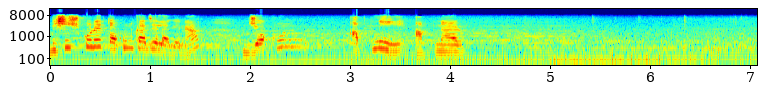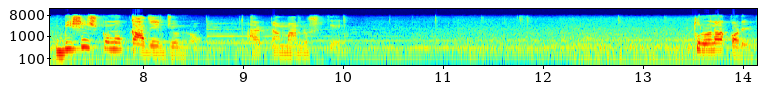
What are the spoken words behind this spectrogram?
বিশেষ করে তখন কাজে লাগে না যখন আপনি আপনার বিশেষ কোনো কাজের জন্য আর একটা মানুষকে তুলনা করেন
